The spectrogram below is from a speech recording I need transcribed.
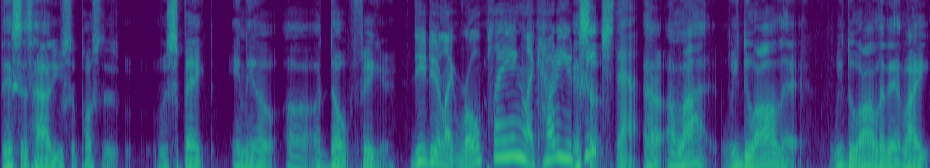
This is how you're supposed to respect any uh, adult figure. Do you do like role playing? Like, how do you It's a- teach that? A, a lot. We do all that. We do all of that. Like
